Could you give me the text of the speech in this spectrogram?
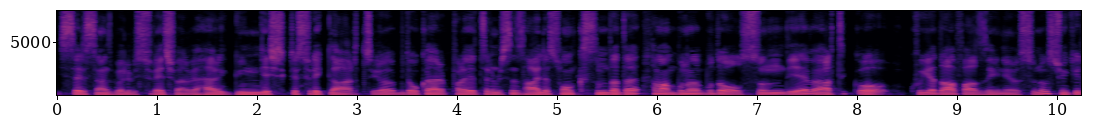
ister istemez böyle bir süreç var ve her gün geçtikçe sürekli artıyor. Bir de o kadar para yatırmışsınız. Haliyle son kısımda da tamam buna bu da olsun diye ve artık o kuyuya daha fazla iniyorsunuz. Çünkü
